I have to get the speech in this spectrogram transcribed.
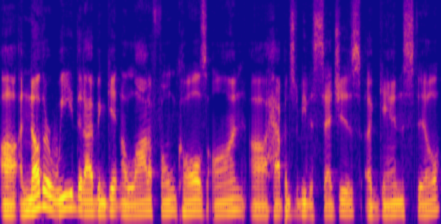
Uh, another weed that I've been getting a lot of phone calls on uh, happens to be the sedges again, still.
